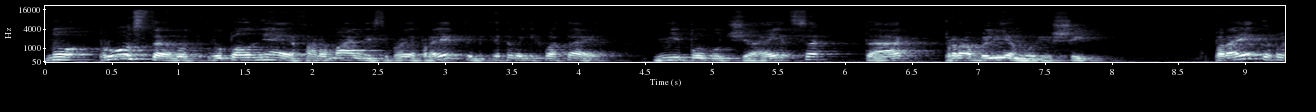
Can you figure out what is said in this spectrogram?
Но просто вот выполняя формальности, управляя проектами, этого не хватает не получается так проблему решить. Проект это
